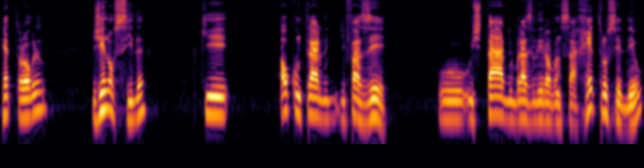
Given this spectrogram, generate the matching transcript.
retrógrado, genocida, que, ao contrário de- fazer o Estado brasileiro avançar, retrocedeu,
